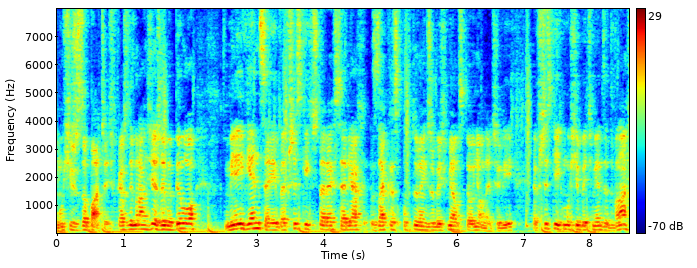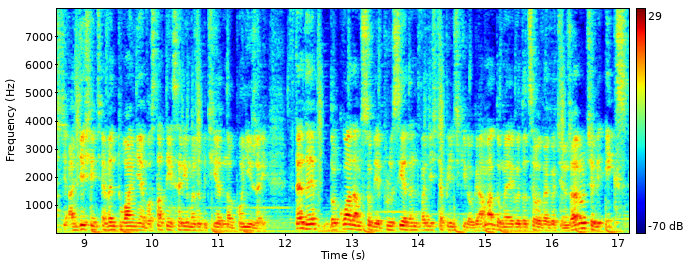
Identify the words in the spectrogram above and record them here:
musisz zobaczyć. W każdym razie, żeby było mniej więcej we wszystkich czterech seriach zakres powtórzeń, żebyś miał spełniony, czyli we wszystkich musi być między 12 a 10, ewentualnie w ostatniej serii może być jedno poniżej. Wtedy dokładam sobie plus 1,25 kg do mojego docelowego ciężaru, czyli x,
